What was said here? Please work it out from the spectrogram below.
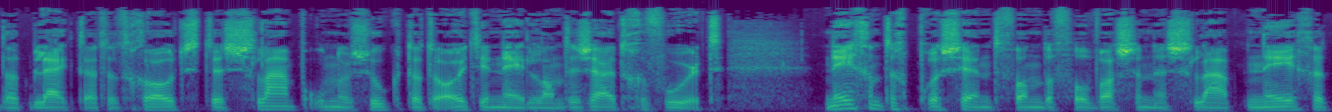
Dat blijkt uit het grootste slaaponderzoek dat ooit in Nederland is uitgevoerd. 90% van de volwassenen slaapt 9,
